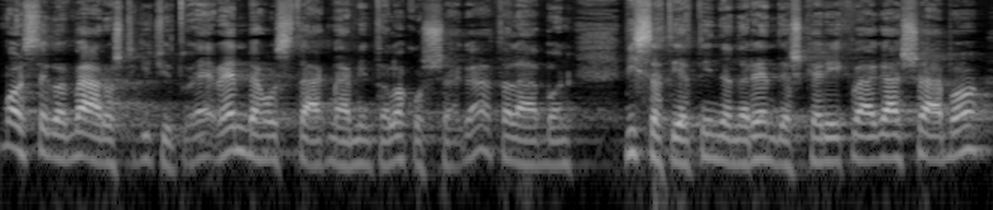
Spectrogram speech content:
Valószínűleg a várost kicsit rendbe hozták már, mint a lakosság általában, visszatért minden a rendes kerékvágásába,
